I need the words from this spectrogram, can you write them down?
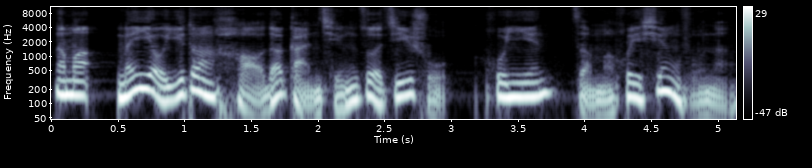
那么，没有一段好的感情做基础。婚姻怎么会幸福呢？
